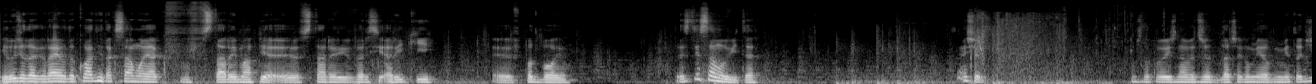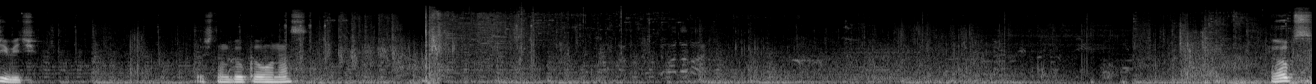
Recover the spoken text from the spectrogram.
I ludzie tak grają dokładnie tak samo jak w, w starej mapie, y, w starej wersji Ariki y, w podboju. To jest niesamowite. W sensie... Można powiedzieć nawet, że dlaczego miałoby mnie to dziwić. Ktoś tam był koło nas. Ups.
